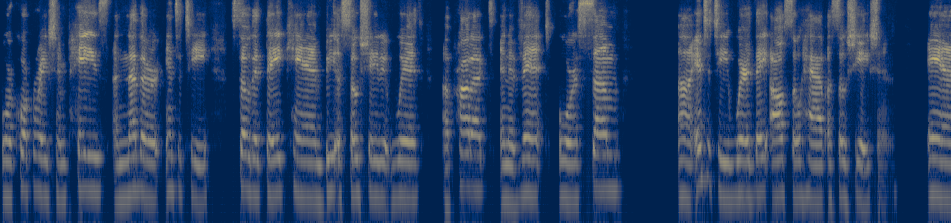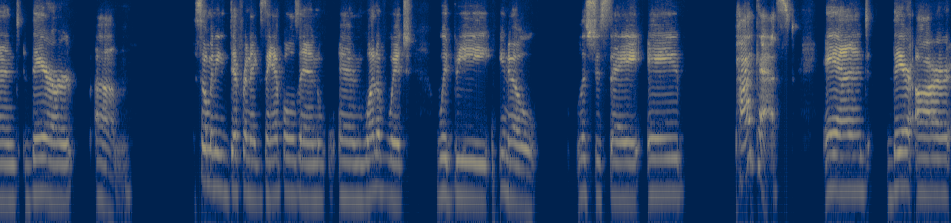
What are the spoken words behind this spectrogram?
or corporation pays another entity so that they can be associated with a product, an event, or some uh, entity where they also have association. And there are um, so many different examples, and and one of which would be, you know, let's just say a podcast, and there are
